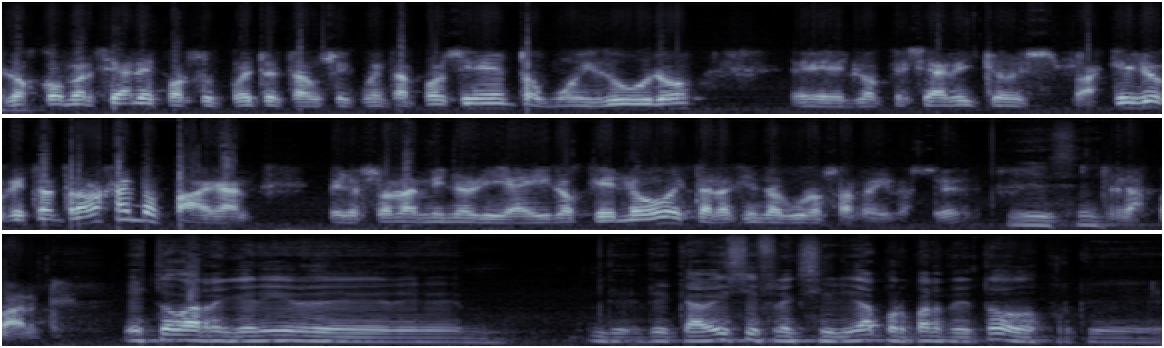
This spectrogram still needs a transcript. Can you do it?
Los comerciales, por supuesto, están un 50%, muy duro. Eh, lo que se han hecho es, aquellos que están trabajando pagan, pero son la minoría, y los que no están haciendo algunos arreglos entre las partes. Esto va a requerir de de, cabeza y flexibilidad por parte de todos, porque...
